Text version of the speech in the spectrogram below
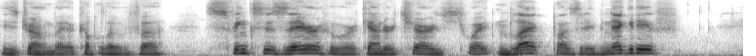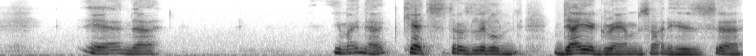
He's drawn by a couple of uh, sphinxes there who are countercharged white and black, positive negative. And uh, you might not catch those little diagrams on his uh,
